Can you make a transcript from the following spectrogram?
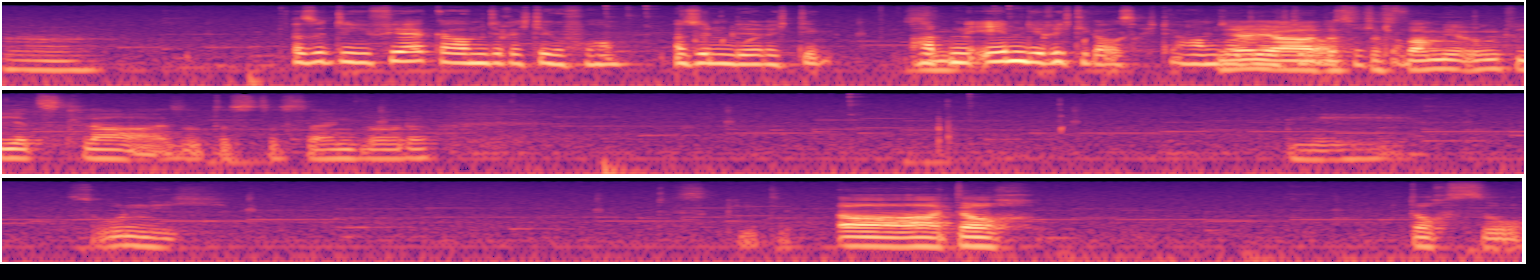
Äh, Also die Vierecke haben die richtige Form. Also in der richtigen. Hatten eben die richtige Ausrichtung. Haben so ja, ja, das, das war mir irgendwie jetzt klar, also dass das sein würde. Nee, so nicht. Das geht ja. Ah, doch. Doch so.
